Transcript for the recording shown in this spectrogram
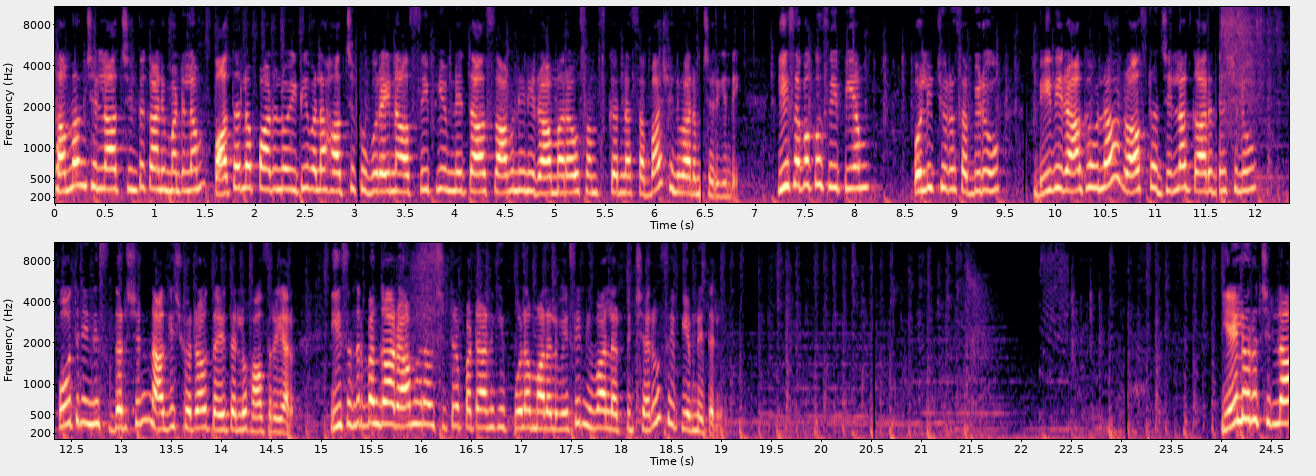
ఖమ్మం జిల్లా చింతకాని మండలం పాతర్లపాడులో ఇటీవల హత్యకు గురైన సిపిఎం నేత సామినేని రామారావు సంస్కరణ సభ శనివారం జరిగింది. ఈ సభకు సిపిఎం పొలిచూరు సభ్యుడు బివి రాఘవుల రాష్ట్ర జిల్లా కార్యదర్శులు పోతినేని సుదర్శన్ నాగేశ్వరరావు తదితరులు హాజరయ్యారు. ఈ సందర్భంగా రామారావు చిత్రపటానికి పూలమాలలు వేసి నివాళులర్పించారు సిపిఎం నేతలు. ఏలూరు జిల్లా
